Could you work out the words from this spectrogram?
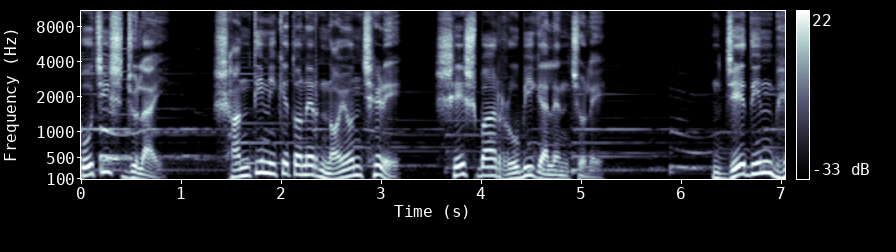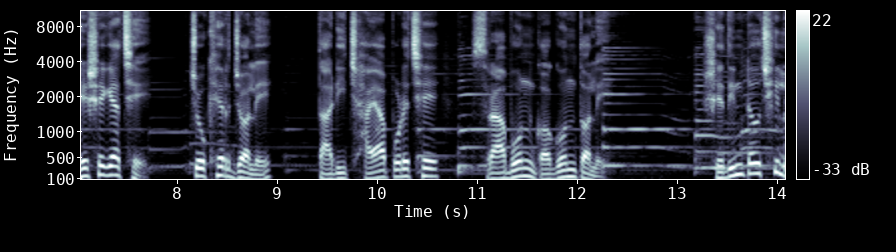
পঁচিশ জুলাই, শান্তিনিকেতনের নয়ন ছেড়ে শেষবার রবি গেলেন চলে। যে দিন ভেসে গেছে চোখের জলে, তারই ছায়া পড়েছে শ্রাবণ গগনতলে। সেদিনটাও ছিল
